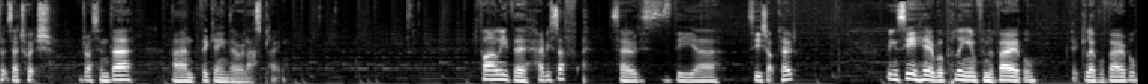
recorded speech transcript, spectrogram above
puts their twitch address in there and the game they were last playing Finally, the heavy stuff. So this is the uh, C Sharp code. We can see here we're pulling in from the variable get global variable,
